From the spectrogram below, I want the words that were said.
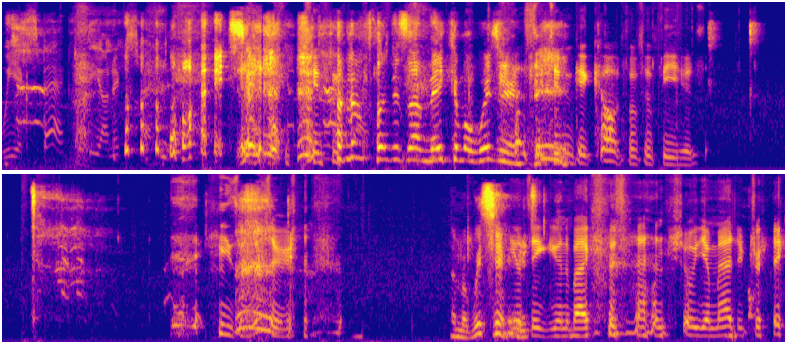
We expect the unexpected. what? How the fuck does that make him a wizard? he didn't get caught for 50 years. He's a wizard. I'm a wizard. He'll take you in the back of his hand, show you a magic trick.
